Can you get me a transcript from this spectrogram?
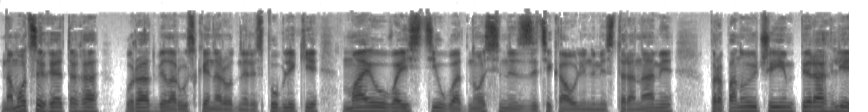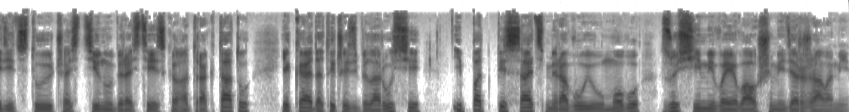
На моцы гэтага урад беларускай народнай рэспублікі мае ўвайсці ў адносіны з зацікаўленымі старанамі, прапануючы ім перагледзець тую часціну берасцейскага трактату, якая датычыць беларусі, і падпісаць міравую ўмову з усімі ваяваўшымі дзяржавамі.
